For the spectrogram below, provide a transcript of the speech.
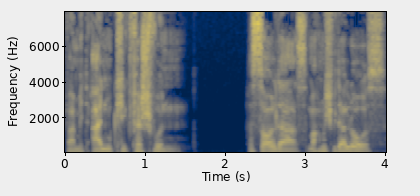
war mit einem Klick verschwunden. Was soll das? Mach mich wieder los.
